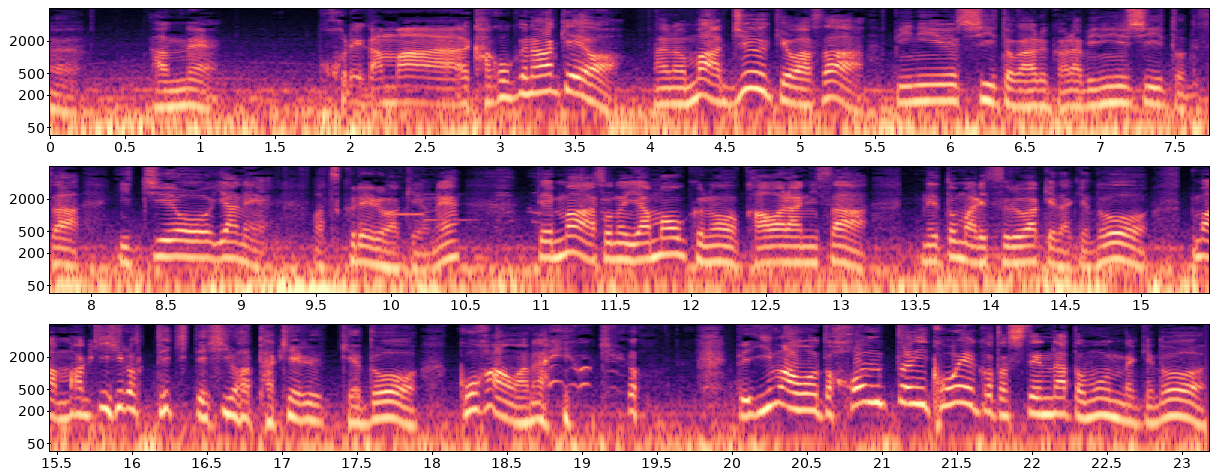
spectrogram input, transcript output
うん。あのね、これがまあ、過酷なわけよ。あの、まあ、住居はさ、ビニールシートがあるから、ビニールシートでさ、一応屋根は作れるわけよね。で、まあ、その山奥の河原にさ、寝泊まりするわけだけど、まあ、巻き拾ってきて火は焚けるけど、ご飯はないわけよ。で、今思うと本当に怖いことしてんなと思うんだけど、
